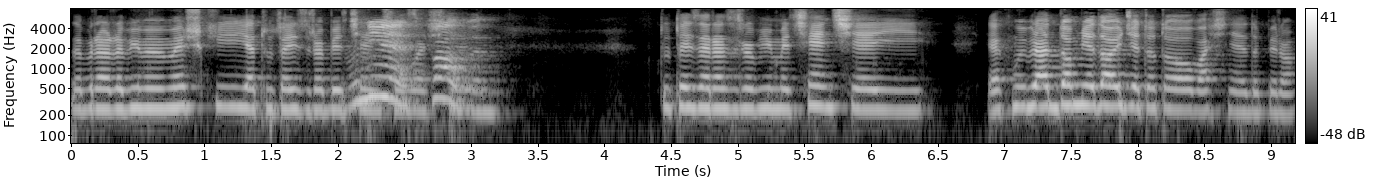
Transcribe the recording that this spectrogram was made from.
Dobra, robimy myszki. Ja tutaj zrobię No cięcie nie, właśnie. spadłem. Tutaj zaraz zrobimy cięcie i jak mój brat do mnie dojdzie, to to właśnie dopiero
